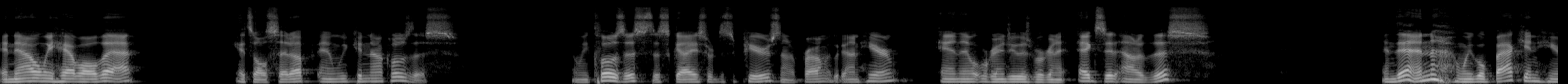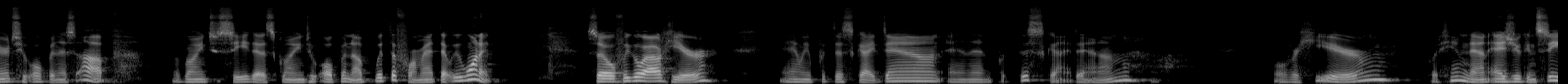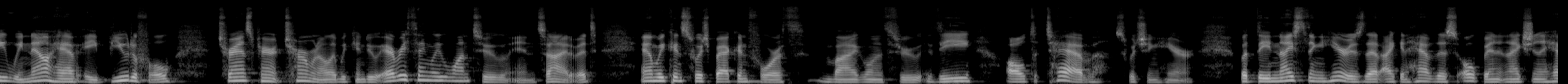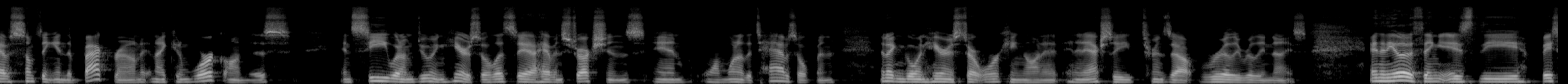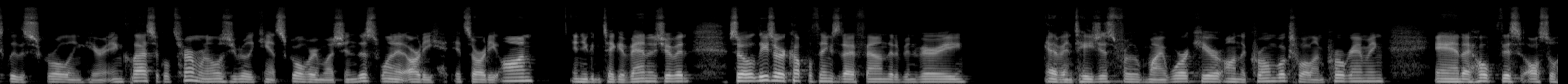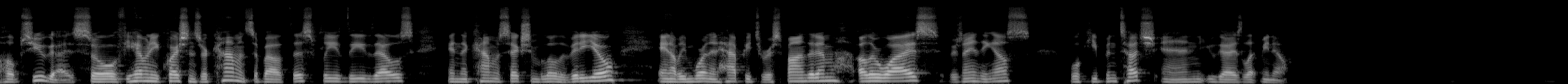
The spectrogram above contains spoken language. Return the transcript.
And now when we have all that, it's all set up, and we can now close this. When we close this, this guy sort of disappears, not a problem. We go down here, and then what we're going to do is we're going to exit out of this. And then when we go back in here to open this up, we're going to see that it's going to open up with the format that we wanted. So if we go out here and we put this guy down and then put this guy down over here, put him down. As you can see, we now have a beautiful transparent terminal that we can do everything we want to inside of it. And we can switch back and forth by going through the Alt Tab switching here. But the nice thing here is that I can have this open and actually have something in the background and I can work on this and see what I'm doing here. So let's say I have instructions and on one of the tabs open, then I can go in here and start working on it and it actually turns out really, really nice. And then the other thing is the basically the scrolling here. In classical terminals, you really can't scroll very much. In this one, it already it's already on and you can take advantage of it. So these are a couple things that I found that have been very advantageous for my work here on the Chromebooks while I'm programming. And I hope this also helps you guys. So if you have any questions or comments about this, please leave those in the comment section below the video, and I'll be more than happy to respond to them. Otherwise, if there's anything else, we'll keep in touch, and you guys let me know.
